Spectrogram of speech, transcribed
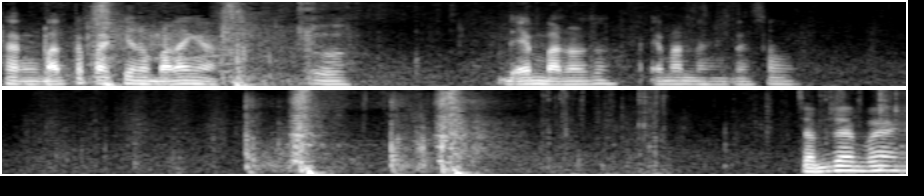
Thằng, bắn tắp bài kia là bắn anh à? Ừ. Để em bắn nó cho em ăn thằng đằng sau. Chấm cho em với anh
